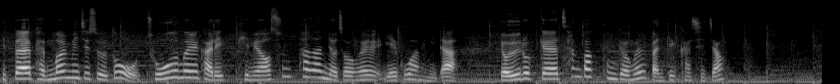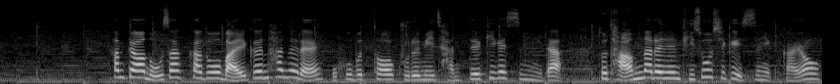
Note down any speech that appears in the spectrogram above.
이달 뱃멀미 지수도 좋음을 가리키며 순탄한 여정을 예고합니다. 여유롭게 창밖 풍경을 만끽하시죠. 한편 오사카도 맑은 하늘에 오후부터 구름이 잔뜩 끼겠습니다. 또 다음 날에는 비 소식이 있으니까요.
